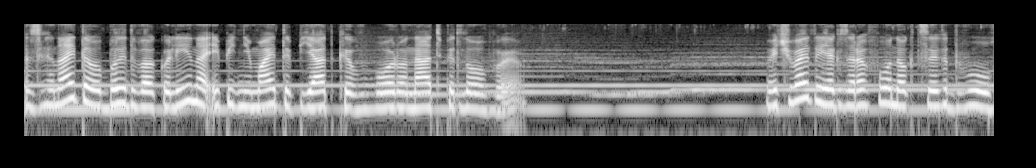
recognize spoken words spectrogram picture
Згинайте обидва коліна і піднімайте п'ятки вгору над підлогою. Відчувайте, як за рахунок цих двох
